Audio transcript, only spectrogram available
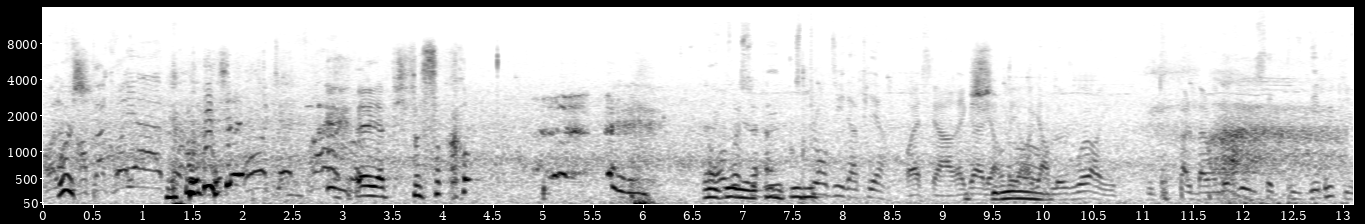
Oh, la Wesh. incroyable Oh, quelle frappe Eh. On revoit ce but splendide, hein, Pierre. Ouais, c'est un régal, Regarde le joueur, il ne quitte pas le ballon de vue. Il sait depuis le début qu'il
